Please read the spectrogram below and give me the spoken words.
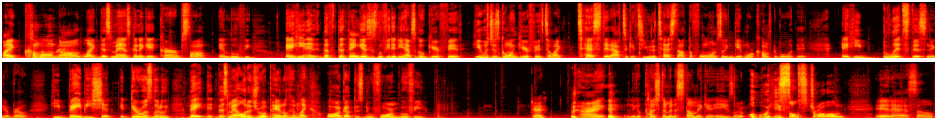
like, come Look, on, man. dog. Like, this man's gonna get curb stomped, and Luffy. And he didn't. The, the thing is, is Luffy didn't even have to go gear fifth. He was just going gear fifth to like test it out, to continue to test out the form, so he can get more comfortable with it. And he blitzed this nigga, bro. He baby shit. it- There was literally they. This man Oda drew a panel of him like, oh, I got this new form, Luffy. Okay. All right, nigga punched him in the stomach, and, and he was like, "Oh, he's so strong." Uh, so,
